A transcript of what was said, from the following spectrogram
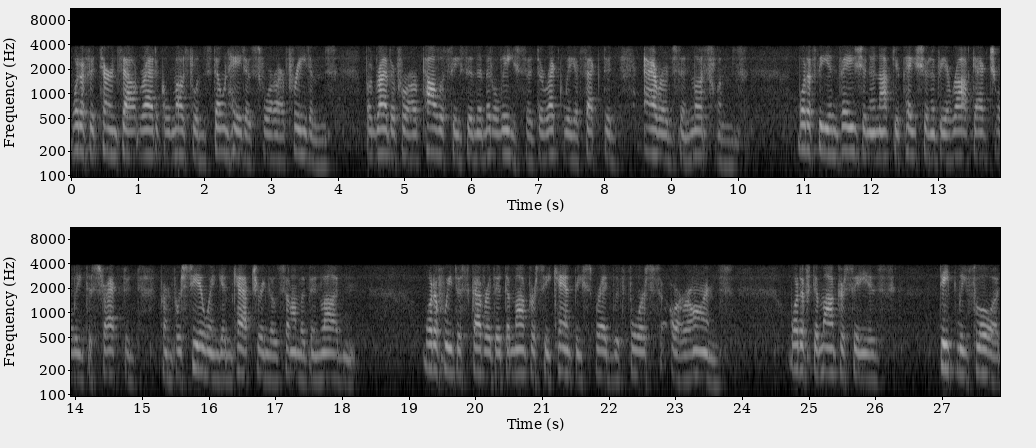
What if it turns out radical Muslims don't hate us for our freedoms, but rather for our policies in the Middle East that directly affected Arabs and Muslims? What if the invasion and occupation of Iraq actually distracted from pursuing and capturing Osama bin Laden? What if we discover that democracy can't be spread with force or arms? What if democracy is deeply flawed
